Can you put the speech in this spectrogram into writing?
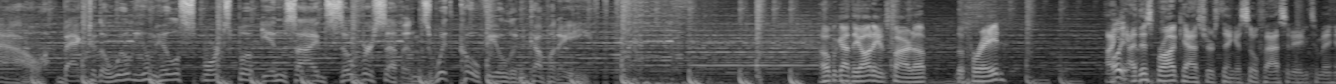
Now, back to the William Hill Sportsbook Inside Silver Sevens with Cofield and Company. I hope we got the audience fired up. The parade. I, Oh, yeah. I- this broadcasters thing is so fascinating to me.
